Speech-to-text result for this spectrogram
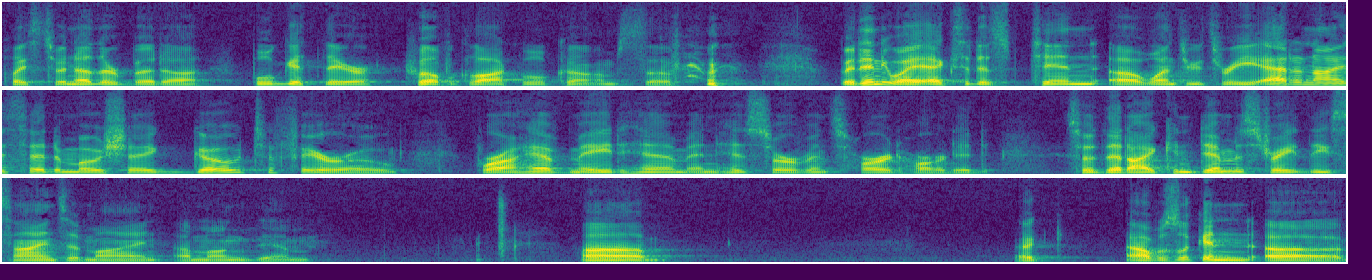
place to another, but uh, we'll get there. 12 o'clock will come. So. but anyway, Exodus 10, uh, 1 through 3. Adonai said to Moshe, Go to Pharaoh for I have made him and his servants hard hearted, so that I can demonstrate these signs of mine among them. Um, I was looking, uh,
